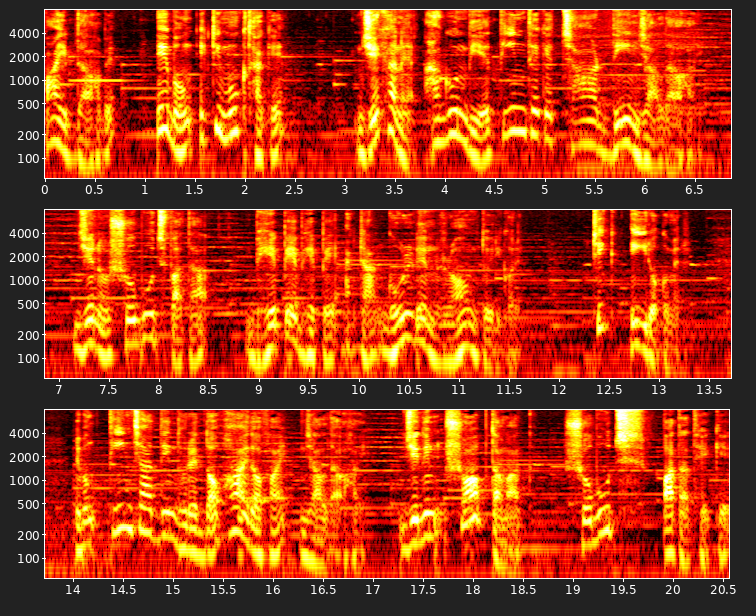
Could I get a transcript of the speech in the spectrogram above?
পাইপ দেওয়া হবে এবং একটি মুখ থাকে যেখানে আগুন দিয়ে তিন থেকে চার দিন জাল দেওয়া হয় যেন সবুজ পাতা ভেপে ভেপে একটা গোল্ডেন রং তৈরি করে। ঠিক এই রকমের। এবং তিন চার দিন ধরে দফায় দফায় জাল দেওয়া হয়। যেদিন সব তামাক সবুজ পাতা থেকে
